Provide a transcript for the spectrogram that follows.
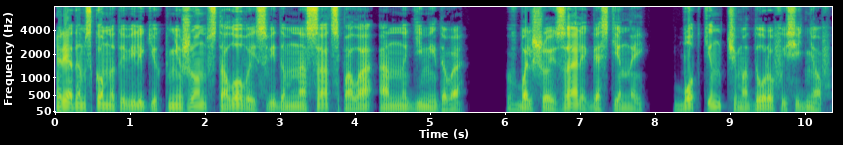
Рядом с комнатой великих княжон в столовой с видом на сад спала Анна Демидова. В большой зале, гостиной, Боткин, Чемодоров и Сиднев.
